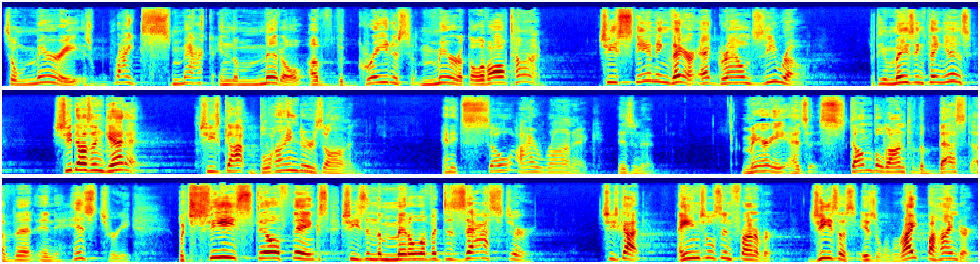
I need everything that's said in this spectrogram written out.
So Mary is right smack in the middle of the greatest miracle of all time. She's standing there at ground zero. But the amazing thing is, she doesn't get it. She's got blinders on. And it's so ironic, isn't it? Mary has stumbled onto the best event in history, but she still thinks she's in the middle of a disaster. She's got angels in front of her, Jesus is right behind her.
